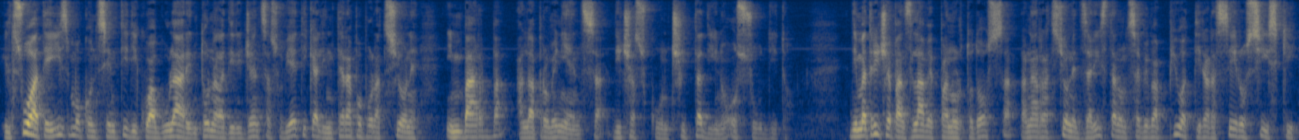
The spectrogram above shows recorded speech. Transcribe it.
Il suo ateismo consentì di coagulare intorno alla dirigenza sovietica l'intera popolazione in barba alla provenienza di ciascun cittadino o suddito. Di matrice panslava e panortodossa, la narrazione zarista non sapeva più attirare a sé i rossischi,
